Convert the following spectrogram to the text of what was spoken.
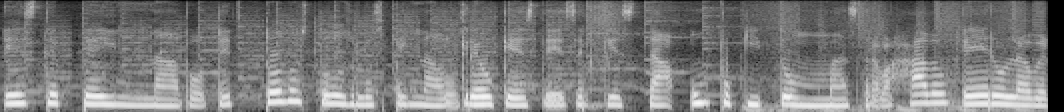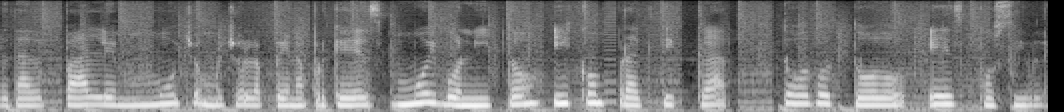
este peinado de todos todos los peinados. Creo que este es el que está un poquito más trabajado pero la verdad vale mucho mucho la pena porque es muy bonito y con práctica todo todo es posible.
